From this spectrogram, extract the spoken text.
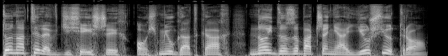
To na tyle w dzisiejszych ośmiu gadkach, no i do zobaczenia już jutro.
